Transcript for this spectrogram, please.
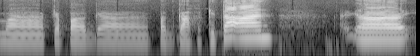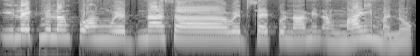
makapag ah, pagkakakitaan, ah, i-like nyo lang po ang web, nasa website po namin ang My Manok.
